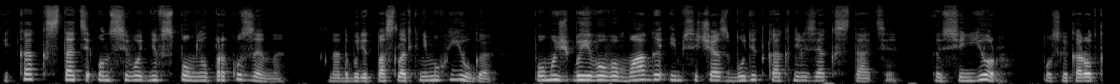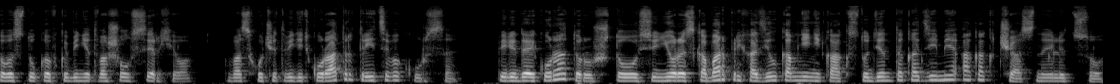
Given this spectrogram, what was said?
И как, кстати, он сегодня вспомнил про кузена. Надо будет послать к нему Хьюга. Помощь боевого мага им сейчас будет как нельзя кстати. Э, «Сеньор», – после короткого стука в кабинет вошел Серхио, – «вас хочет видеть куратор третьего курса». Передай куратору, что сеньор Эскобар приходил ко мне не как студент Академии, а как частное лицо.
